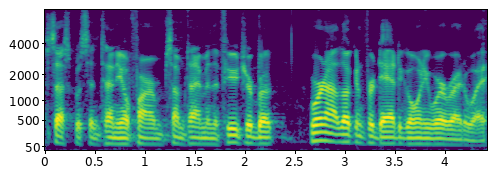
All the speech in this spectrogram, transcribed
sesquicentennial farm sometime in the future, but we're not looking for dad to go anywhere right away.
